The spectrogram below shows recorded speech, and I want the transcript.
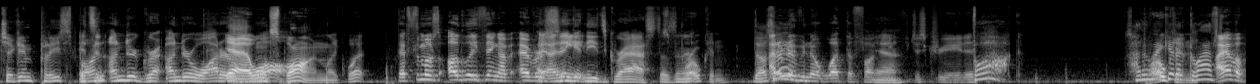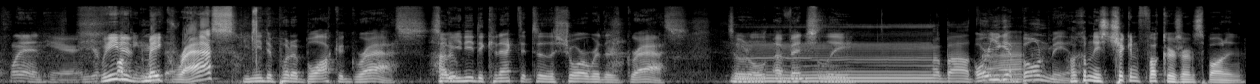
Chicken, please spawn. It's an underground, underwater. Yeah, it won't spawn. Like what? That's the most ugly thing I've ever I, seen. I think it needs grass, doesn't it? Broken. Does I don't it? even know what the fuck Yeah. you've just created. Fuck. How do I get a glass? I have a plan here, and you're We need to make grass. You need to put a block of grass. So do- you need to connect it to the shore where there's grass. So it'll eventually. Mm, about Or you get that. bone How come these chicken fuckers aren't spawning?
